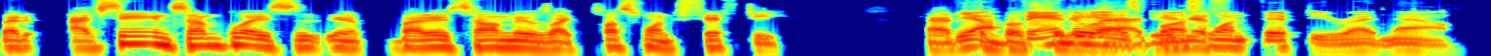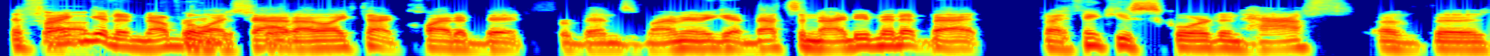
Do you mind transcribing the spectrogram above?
But I've seen some places, you know, buddy was telling me it was like plus 150. yeah, FanDuel has plus 150 right now. If uh, I can get a number like that, I like that quite a bit for Benzema. I mean, again, that's a 90 minute bet, but I think he scored in half of the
